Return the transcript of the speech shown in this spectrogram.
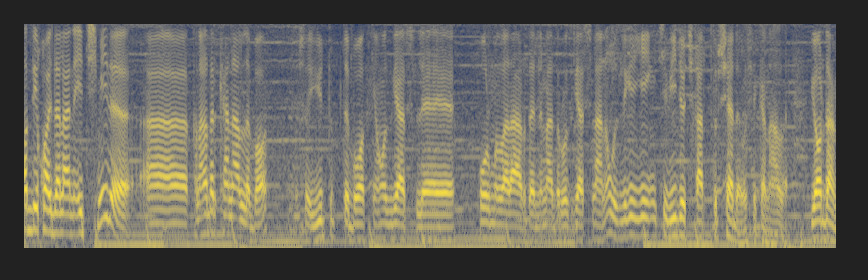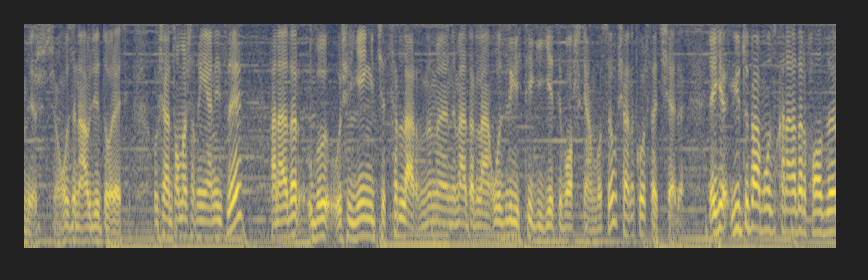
oddiy qoidalarni aytishmaydi. Qanaqadir kanallar bor. O'sha youtubeda bo'layotgan o'zgarishlar formulalarda nimadir o'zgarishlarni o'zligi yangicha video chiqarib turishadi o'sha kanalda. Yordam berish uchun o'zini auditoriyasiga. O'shani tomosha qilganingizda qanaqadir bu o'sha yangicha sirlar nima nimadirlarni o'zligi tagiga yetib borishgan bo'lsa o'shani ko'rsatishadi. Lekin youtube ham o'zi qanaqadir hozir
